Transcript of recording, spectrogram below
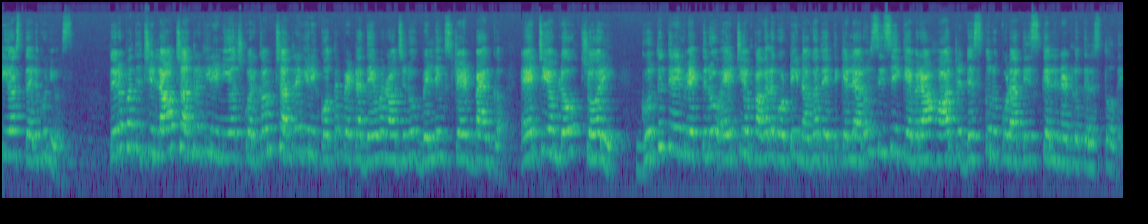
టీఆర్ఎస్ తెలుగు న్యూస్. తిరుపతి జిల్లా చంద్రగిరి నియోజకవర్గం Chandragiri Kothapeta Devarajulu building state bank ఏటీఎంలో చోరీ. గుర్తు తెలియని వ్యక్తులు ఏటీఎం పగలగొట్టి నగదు ఎత్తుకెళ్ళారు. సీసీ కెమెరా హార్డ్ డిస్క్ను కూడా తీసుకెళ్ళినట్లు తెలుస్తోంది.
